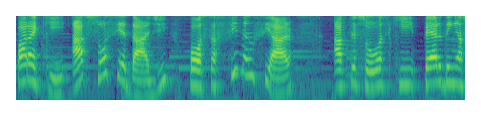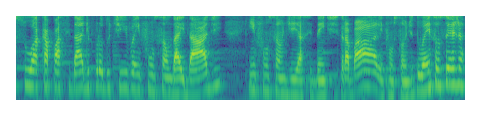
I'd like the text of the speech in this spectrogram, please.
para que a sociedade possa financiar as pessoas que perdem a sua capacidade produtiva em função da idade, em função de acidentes de trabalho, em função de doença, ou seja,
